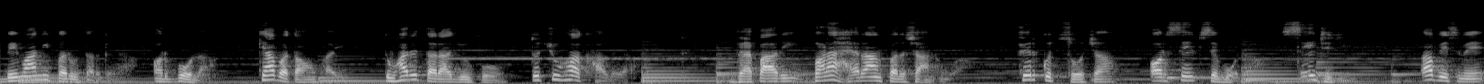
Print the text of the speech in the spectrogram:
बेमानी पर उतर गया और बोला, क्या बताऊँ भाई, तुम्हारे तराजू को तो चूहा खा गया। व्यापारी बड़ा हैरान परेशान हुआ। फिर कुछ सोचा और सेठ से बोला सेठ जी, अब इसमें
